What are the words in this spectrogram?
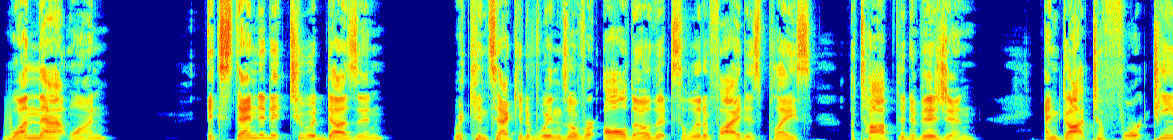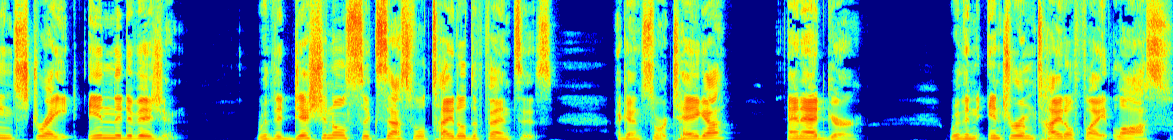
won that one, extended it to a dozen with consecutive wins over Aldo that solidified his place atop the division, and got to 14 straight in the division with additional successful title defenses against Ortega and Edgar, with an interim title fight loss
